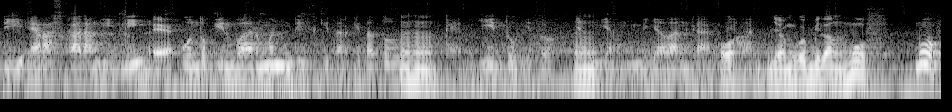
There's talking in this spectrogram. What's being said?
di era sekarang ini Iya. untuk environment di sekitar kita tuh Mhm. kayak begitu gitu yang, Hmm. yang dijalankan ya wah kan? jam gue bilang move move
